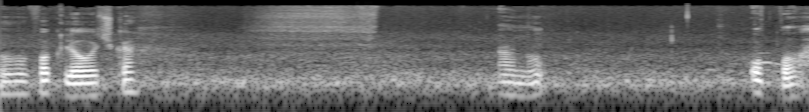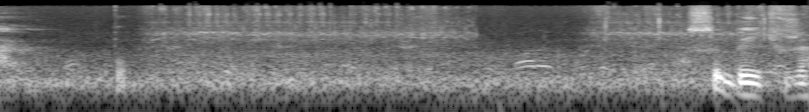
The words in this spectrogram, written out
О, покльовочка. А ну. Опа. Сидить вже.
